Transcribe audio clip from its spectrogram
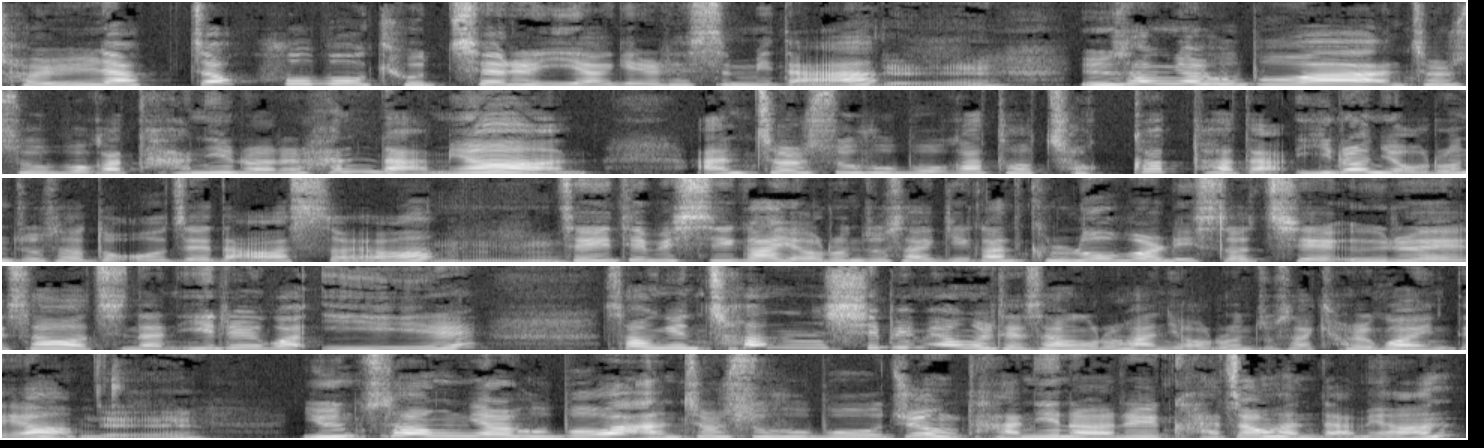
전략적 후보 교체를 이야기를 했습니다. 네. 윤석열 후보와 안철수 후보가 단일화를 한다면 안철수 후보가 더 적합하다. 이런 여론조사도 어제 나왔어요. 음흠. JTBC가 여론조사 기관 글로벌 리서치에 의뢰해서 지난 1일과 2일 성인 1,012명을 대상으로 한 여론조사 결과인데요. 네. 윤석열 후보와 안철수 후보 중 단일화를 가정한다면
